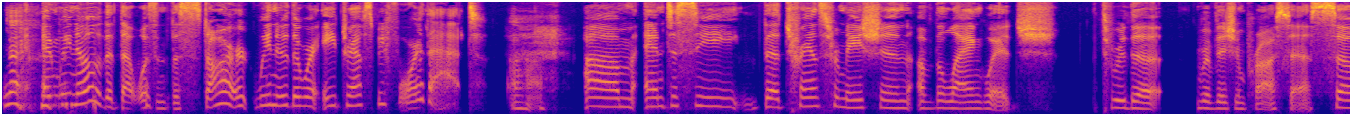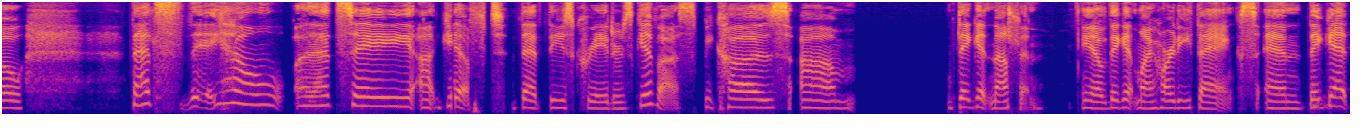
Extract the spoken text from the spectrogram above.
and we know that that wasn't the start. We knew there were eight drafts before that. Uh-huh. Um, and to see the transformation of the language through the revision process. So that's the, you know that's a uh, gift that these creators give us because um, they get nothing you know, they get my hearty thanks and they mm-hmm. get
